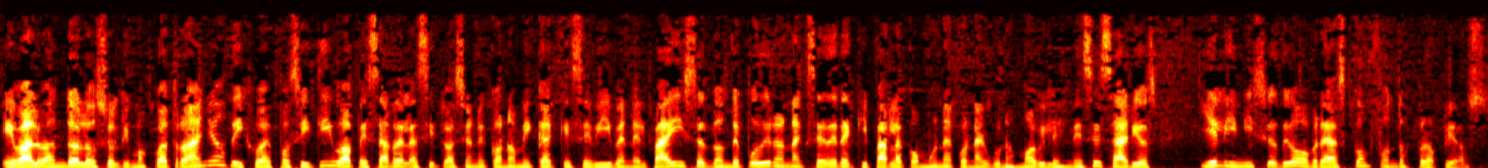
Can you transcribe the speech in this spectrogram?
Evaluando los últimos cuatro años, dijo es positivo a pesar de la situación económica que se vive en el país, donde pudieron acceder a equipar la comuna con algunos móviles necesarios y el inicio de obras con fondos propios.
